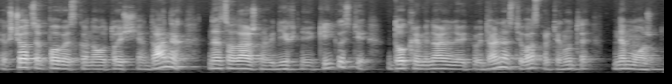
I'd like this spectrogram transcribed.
Якщо це повістка на уточнення даних, незалежно від їхньої кількості, до кримінальної відповідальності вас притягнути не можуть.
